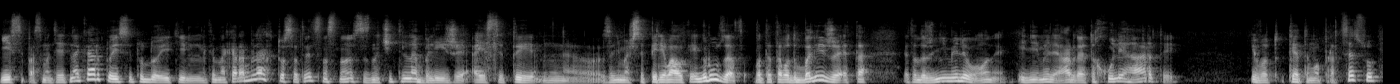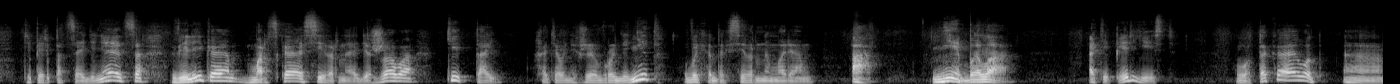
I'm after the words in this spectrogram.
если посмотреть на карту, если туда идти на кораблях, то, соответственно, становится значительно ближе. А если ты занимаешься перевалкой грузов, вот это вот ближе, это, это даже не миллионы и не миллиарды, это хулиарды. И вот к этому процессу теперь подсоединяется великая морская северная держава Китай хотя у них же вроде нет выхода к Северным морям, а не была, а теперь есть. Вот такая вот э,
